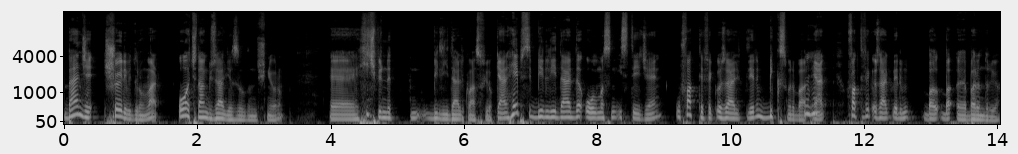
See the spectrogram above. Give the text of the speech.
Bence şöyle bir durum var. O açıdan güzel yazıldığını düşünüyorum. Ee, hiçbirinde bir liderlik vasfı yok. Yani hepsi bir liderde olmasını isteyeceğin ufak tefek özelliklerin bir kısmını ba- Hı hı. yani ufak tefek özelliklerin ba- ba- e, barındırıyor.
